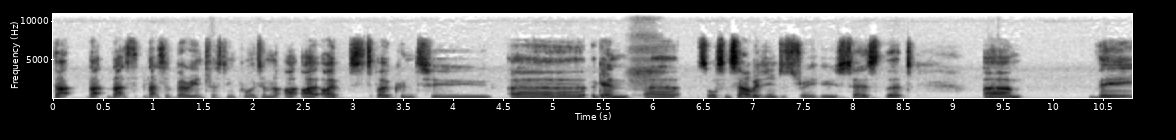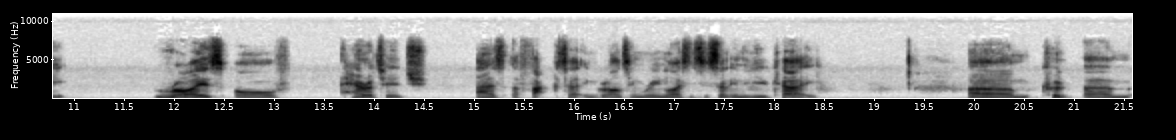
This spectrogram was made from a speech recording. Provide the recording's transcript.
That that that's that's a very interesting point. I mean, I, I have spoken to uh, again uh, source in salvage industry who says that um, the rise of heritage as a factor in granting marine licenses, certainly in the UK, um, could um,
